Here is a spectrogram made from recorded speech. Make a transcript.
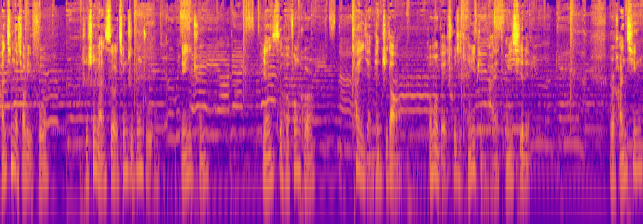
韩青的小礼服是深蓝色精致公主连衣裙，颜色和风格看一眼便知道和漠北出自同一品牌、同一系列。而韩青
